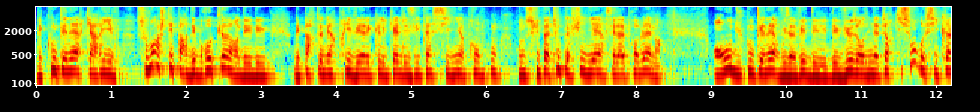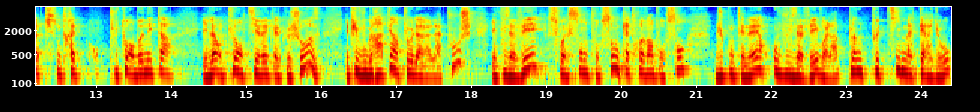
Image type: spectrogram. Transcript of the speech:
des containers qui arrivent, souvent achetés par des brokers, hein, des, partenaires privés avec lesquels les États signent, après on, ne suit pas toute la filière, c'est là le problème. En haut du container, vous avez des, vieux ordinateurs qui sont recyclables, qui sont plutôt en bon état. Et là, on peut en tirer quelque chose. Et puis, vous grattez un peu la, la couche et vous avez 60% ou 80% du container où vous avez voilà, plein de petits matériaux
